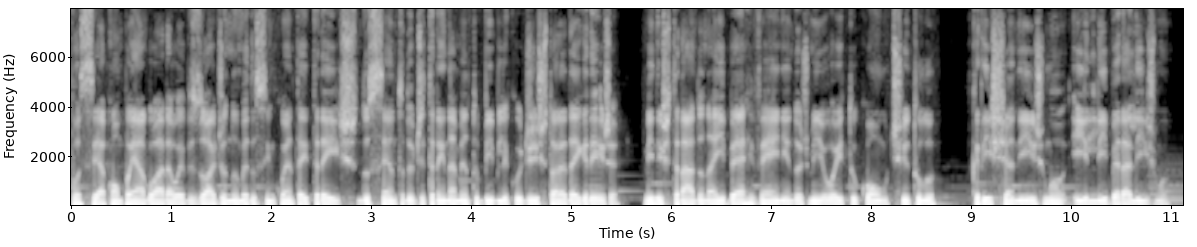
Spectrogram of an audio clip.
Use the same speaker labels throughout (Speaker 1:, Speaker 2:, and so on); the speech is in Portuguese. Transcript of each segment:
Speaker 1: Você acompanha agora o episódio número 53 do Centro de Treinamento Bíblico de História da Igreja, ministrado na IBRVN em 2008 com o título Cristianismo e Liberalismo.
